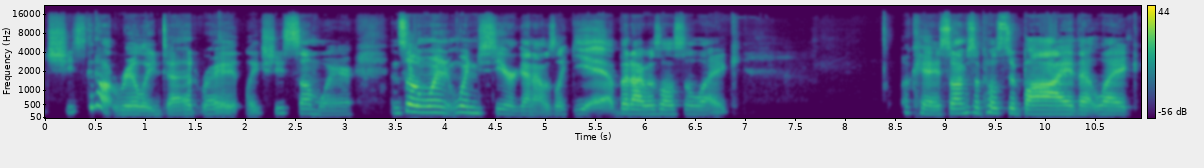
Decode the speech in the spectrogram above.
she's not really dead, right? Like she's somewhere. And so when when you see her again, I was like, yeah. But I was also like, okay, so I'm supposed to buy that like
